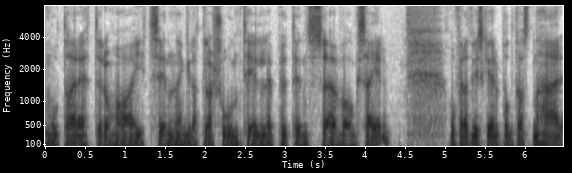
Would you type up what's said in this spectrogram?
mottar etter å ha gitt sin gratulasjon til Putins eh, valgseier. Og for at vi skal gjøre podkasten her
